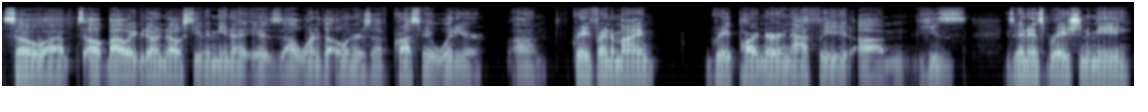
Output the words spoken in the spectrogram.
So, uh, so oh, by the way, if you don't know, Steven Mina is uh, one of the owners of CrossFit Whittier. Um, great friend of mine, great partner and athlete. Um, he's he's been an inspiration to me.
